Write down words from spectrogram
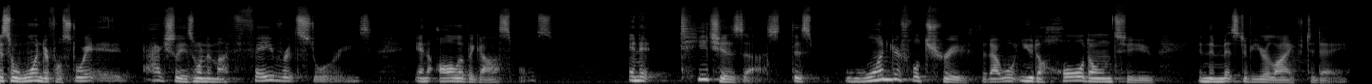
It's a wonderful story. It actually is one of my favorite stories in all of the Gospels. And it teaches us this wonderful truth that I want you to hold on to in the midst of your life today.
